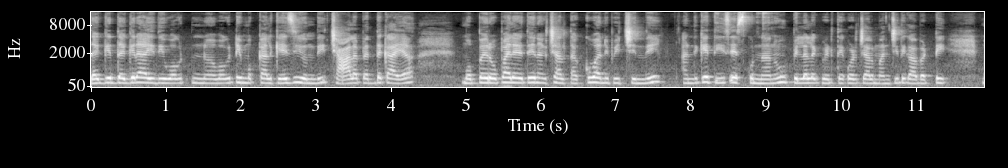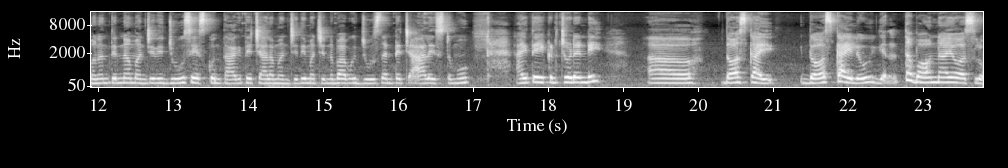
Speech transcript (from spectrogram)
దగ్గర దగ్గర ఇది ఒకటి ఒకటి ముక్కాలు కేజీ ఉంది. చాలా పెద్ద కాయ. ముప్పై రూపాయలు అయితే నాకు చాలా తక్కువ అనిపించింది. అందుకే తీసేసుకున్నాను. పిల్లలకు పెడితే కూడా చాలా మంచిది కాబట్టి మనం తిన్నా మంచిది. జ్యూస్ వేసుకొని తాగితే చాలా మంచిది. మా చిన్న బాబుకి జ్యూస్ అంటే చాలా ఇష్టము. అయితే ఇక్కడ చూడండి దోసకాయ. దోసకాయలు ఎంత బాగున్నాయో అసలు.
